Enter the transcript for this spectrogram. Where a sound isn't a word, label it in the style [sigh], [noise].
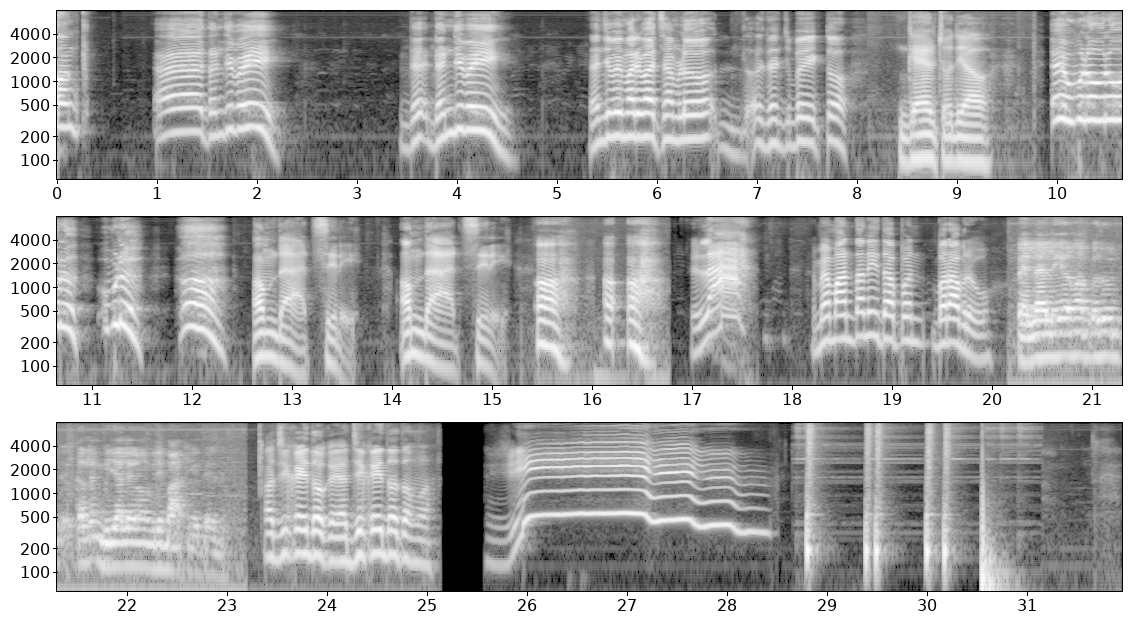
Funk Dhanjibhai. Dhanjibhai. Dhanjibhai મારી વાત સાંભળો. ધનજીભાઈ એક તો ઘેર ચોધી આવો. એ ઉબડો ઉબડો ઉબડો ઉબડો હા. Ahmedabad city Ahmedabad city. લા! મેં માનતા નહીં હતા પણ બરાબર એવું. પહેલા લેયરમાં બધું કરી લે બીજા લેયરમાં બધી બાકી હતી હજી કહી દો કઈ હજી કહી દો તમે.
